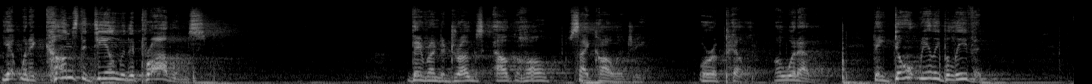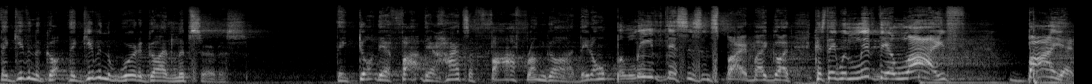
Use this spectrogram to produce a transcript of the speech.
Yet when it comes to dealing with the problems, they run to drugs, alcohol, psychology, or a pill, or whatever. They don't really believe it. They're giving the, God, they're giving the word of God lip service. They don't, their, far, their hearts are far from God. They don't believe this is inspired by God because they would live their life by it.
